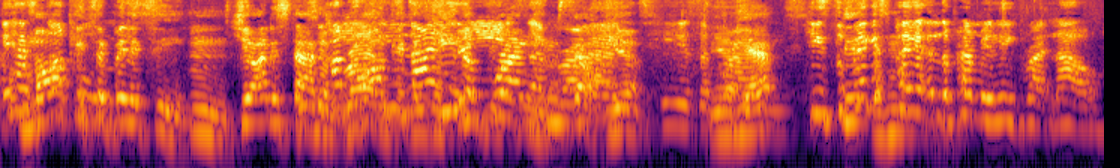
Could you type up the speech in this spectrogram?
It has Marketability. Mm. Do you understand? He's a brand. Marketability. He's a brand he's a himself. Yeah. He is a brand. Yeah. He's the biggest mm-hmm. player in the Premier League right now.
